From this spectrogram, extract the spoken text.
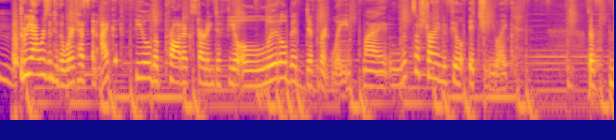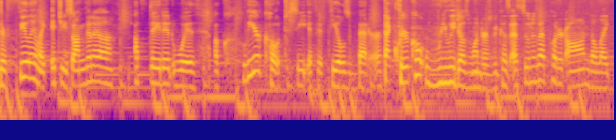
Hmm. Three hours into the wear test and I could feel the product starting to feel a little bit differently. My lips are starting to feel itchy, like they're, they're feeling like itchy. So I'm gonna update it with a clear coat to see if it feels better. That clear coat really does wonders because as soon as I put it on, the like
